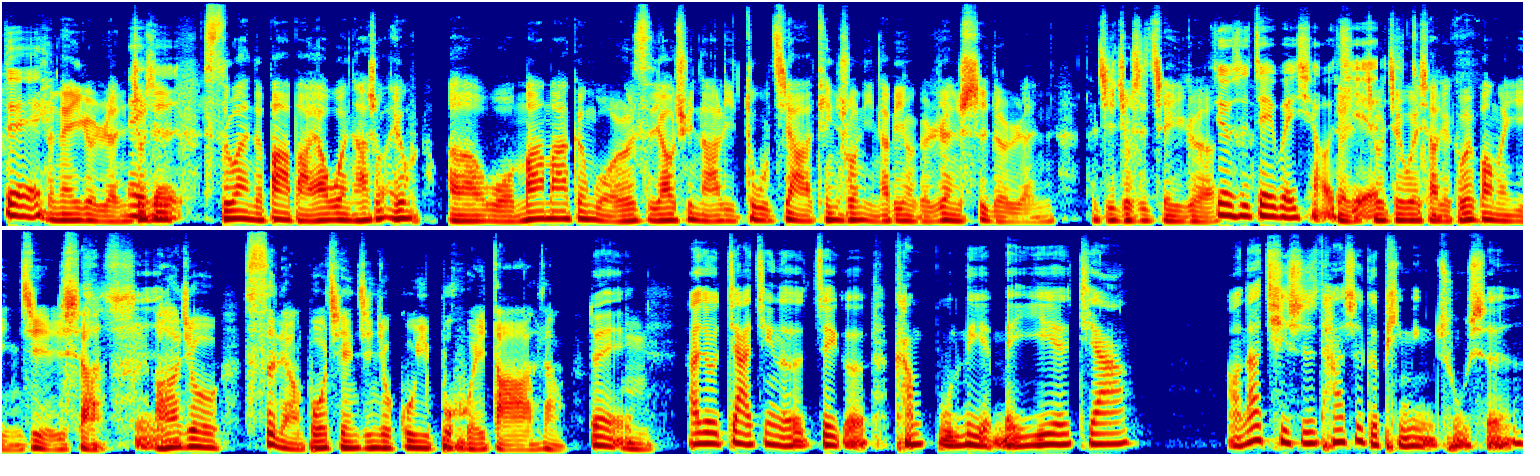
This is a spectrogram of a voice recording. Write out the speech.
对的那一个人，就是斯万的爸爸要问他说：“哎呦，呃，我妈妈跟我儿子要去哪里度假？听说你那边有个认识的人，那其实就是这一个，就是这位小姐，就这位小姐，可不可以帮我们引荐一下？”然后他就四两拨千斤，就故意不回答这样。对，嗯，他就嫁进了这个康布列梅耶家。啊，那其实他是个平民出身，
